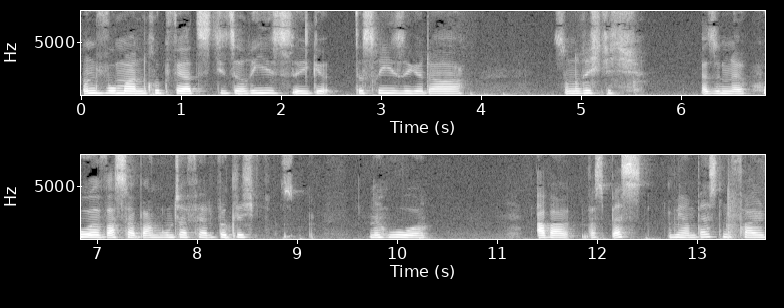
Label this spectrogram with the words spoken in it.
Und wo man rückwärts diese riesige, das riesige da, so eine richtig, also eine hohe Wasserbahn runterfährt. Wirklich eine hohe. Aber was best, mir am besten gefallen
